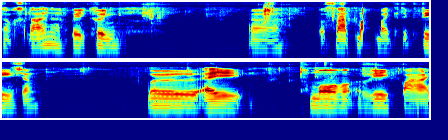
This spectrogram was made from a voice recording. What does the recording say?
សោកស្ដាយណាស់ពេលឃើញអឺប្រាសាទបាក់បែកខ្ទេចខ្ទីអញ្ចឹងមើលអីថ្មរាយប៉ាយ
